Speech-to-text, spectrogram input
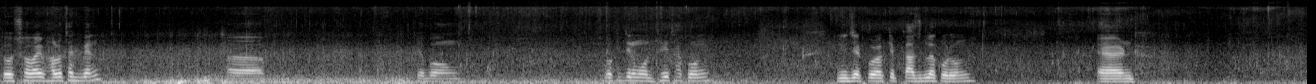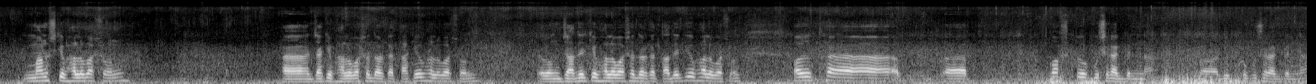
তো সবাই ভালো থাকবেন। এবং প্রকৃতির মধ্যেই থাকুন, নিজের প্রোডাক্টিভ কাজগুলো করুন অ্যান্ড মানুষকে ভালোবাসুন যাকে ভালোবাসা দরকার তাকেও ভালোবাসুন, এবং যাদেরকে ভালোবাসা দরকার তাদেরকেও ভালোবাসুন, অযথা কষ্ট পুষে রাখবেন না বা দুঃখ পুষে রাখবেন না।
